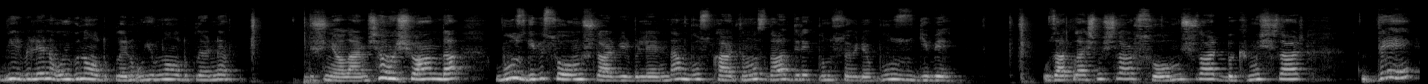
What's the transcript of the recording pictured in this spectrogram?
Birbirlerine uygun olduklarını, uyumlu olduklarını düşünüyorlarmış ama şu anda buz gibi soğumuşlar birbirlerinden. Buz kartımız da direkt bunu söylüyor. Buz gibi uzaklaşmışlar, soğumuşlar, bıkmışlar ve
